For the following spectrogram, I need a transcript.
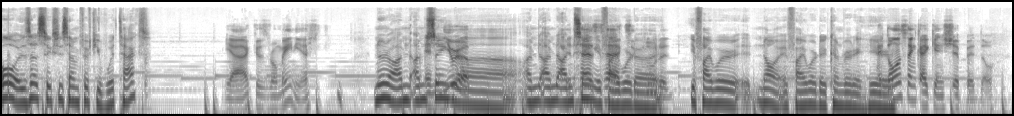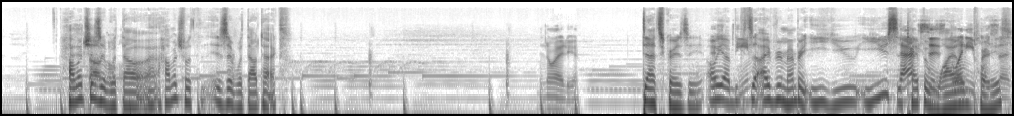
Oh, is that 67.50 with tax? yeah, because Romania. No, no, I'm I'm In saying Europe, uh I'm I'm I'm saying if I were to included. if I were no, if I were to convert it here. I don't think I can ship it though. How much is it without how much with is it without tax? No idea. That's crazy. Oh yeah, because I remember EU EU is the Tax type of wild 20%. place.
